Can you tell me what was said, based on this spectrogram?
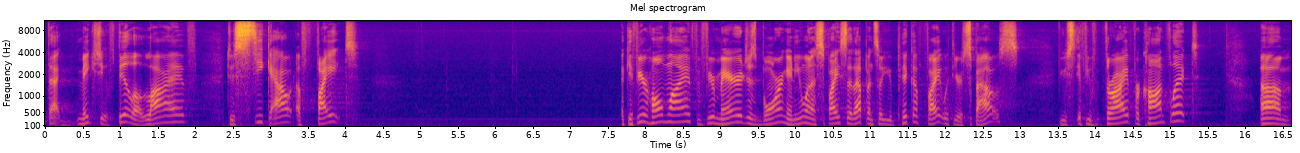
that makes you feel alive to seek out a fight, like if your home life, if your marriage is boring and you want to spice it up and so you pick a fight with your spouse, if you, if you thrive for conflict, um,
